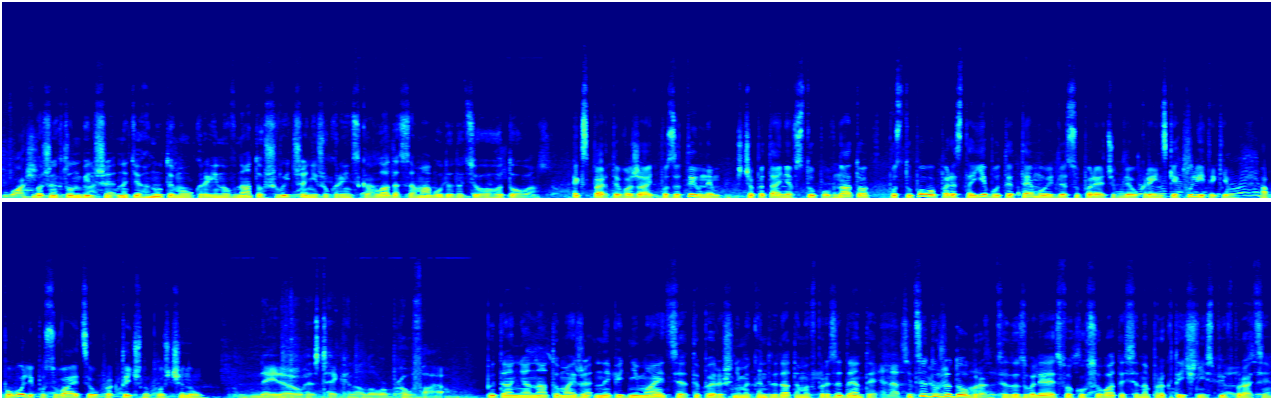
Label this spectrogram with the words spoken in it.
Вашингтон більше натягнутиме Україну в НАТО швидше, ніж українська влада сама буде до цього готова. Експерти вважають позитивним, що питання вступу в НАТО поступово перестає бути темою для суперечок для українських політиків, а поволі посувається у практичну площину. Питання НАТО майже не піднімається теперішніми кандидатами в президенти, і це дуже добре. Це дозволяє сфокусуватися на практичній співпраці.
